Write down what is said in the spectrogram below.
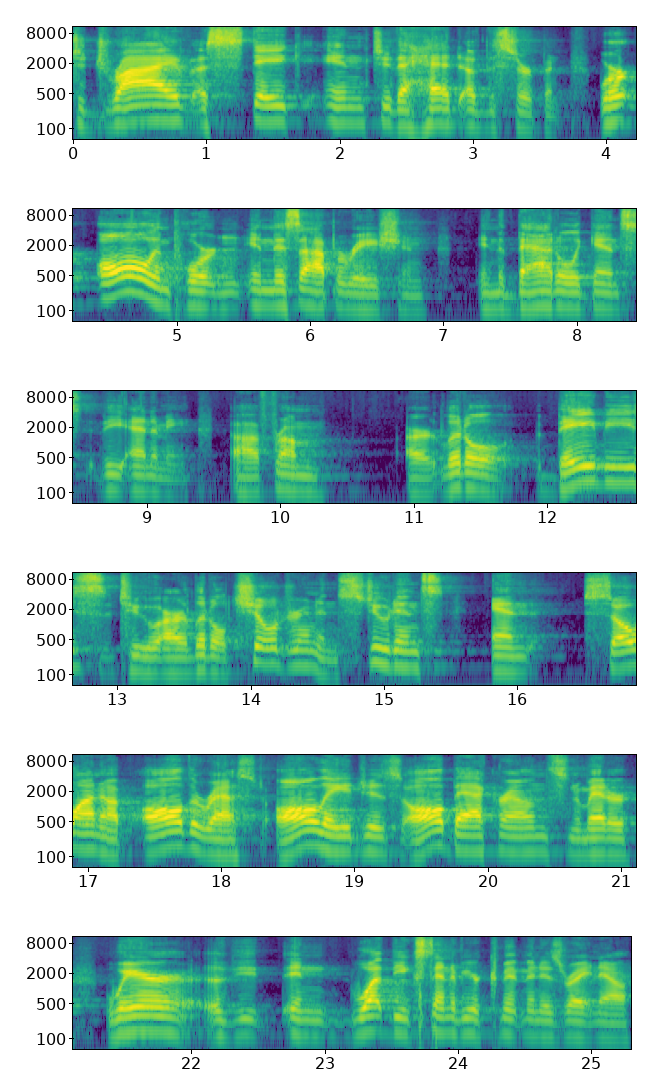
to drive a stake into the head of the serpent. We're all important in this operation in the battle against the enemy, uh, from our little babies to our little children and students and so on up, all the rest, all ages, all backgrounds, no matter where the, in what the extent of your commitment is right now.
